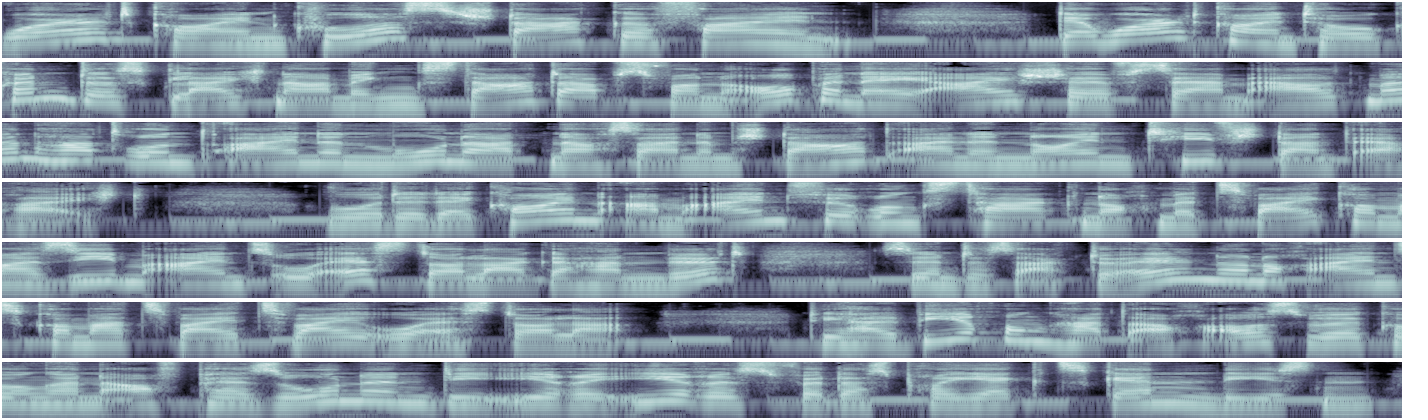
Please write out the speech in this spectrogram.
WorldCoin-Kurs stark gefallen. Der WorldCoin-Token des gleichnamigen Startups von OpenAI-Chef Sam Altman hat rund einen Monat nach seinem Start einen neuen Tiefstand erreicht. Wurde der Coin am Einführungstag noch mit 2,71 US-Dollar gehandelt, sind es aktuell nur noch 1,22 US-Dollar. Die Halbierung hat auch Auswirkungen auf Personen, die ihre Iris für das Projekt scannen ließen.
